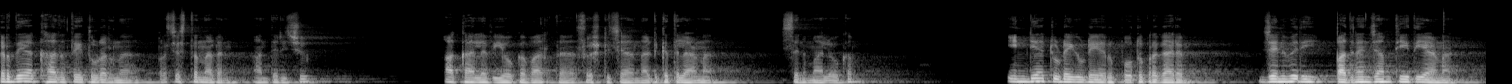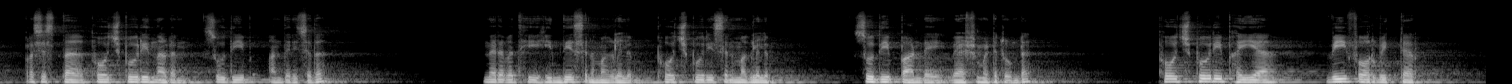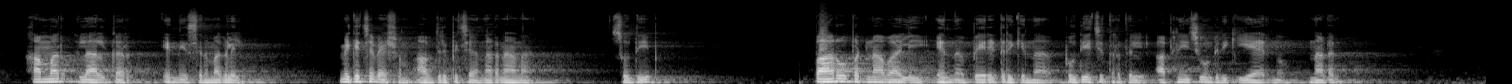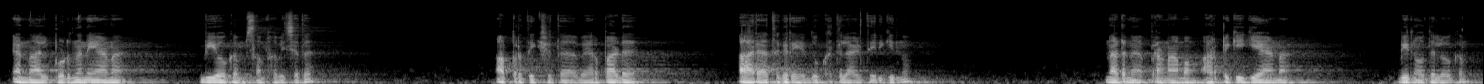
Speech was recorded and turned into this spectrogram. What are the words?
ഹൃദയാഘാതത്തെ തുടർന്ന് പ്രശസ്ത നടൻ അന്തരിച്ചു. അകാല വിയോഗ വാർത്ത സൃഷ്ടിച്ച നടുക്കത്തിലാണ് സിനിമാ ലോകം. ഇന്ത്യ ടുഡേയുടെ റിപ്പോർട്ട് പ്രകാരം ജനുവരി പതിനഞ്ചാം തീയതിയാണ് പ്രശസ്ത ഭോജ്പൂരി നടൻ സുദീപ് അന്തരിച്ചത്. നിരവധി ഹിന്ദി സിനിമകളിലും ഭോജ്പൂരി സിനിമകളിലും Sudeep Pandey വേഷമിട്ടിട്ടുണ്ട്. Bhojpuri Bhaiya V for Victor Hamar Lalkar എന്നീ സിനിമകളിൽ മികച്ച വേഷം അവതരിപ്പിച്ച നടനാണ് സുദീപ്. പാറു പട്നാവാലി എന്ന് പേരിട്ടിരിക്കുന്ന പുതിയ ചിത്രത്തിൽ അഭിനയിച്ചുകൊണ്ടിരിക്കുകയായിരുന്നു നടൻ. എന്നാൽ പൊടുന്നനെയാണ് വിയോഗം സംഭവിച്ചത്. അപ്രതീക്ഷിത വേർപാട് ആരാധകരെ ദുഃഖത്തിലാഴ്ത്തിയിരിക്കുന്നു. നടന് പ്രണാമം അർപ്പിക്കുകയാണ് വിനോദലോകം.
